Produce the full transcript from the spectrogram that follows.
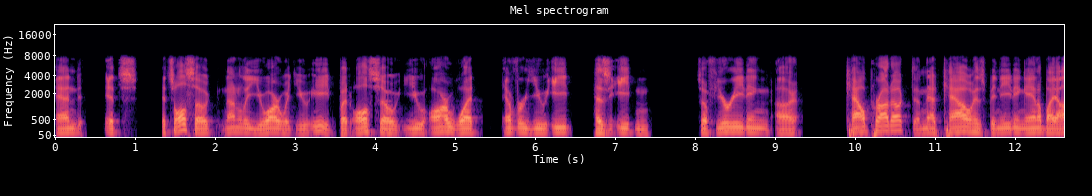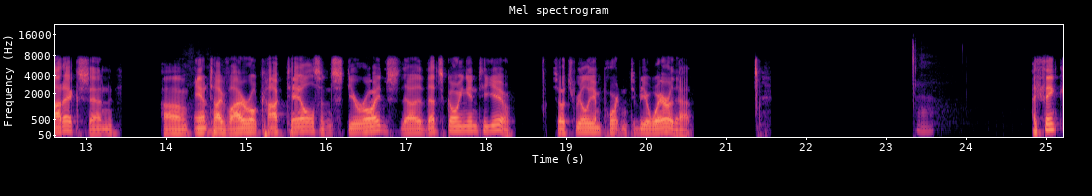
And it's it's also not only you are what you eat, but also you are whatever you eat has eaten. So if you're eating a cow product and that cow has been eating antibiotics and um, antiviral cocktails and steroids, uh, that's going into you. So it's really important to be aware of that. Yeah. I think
